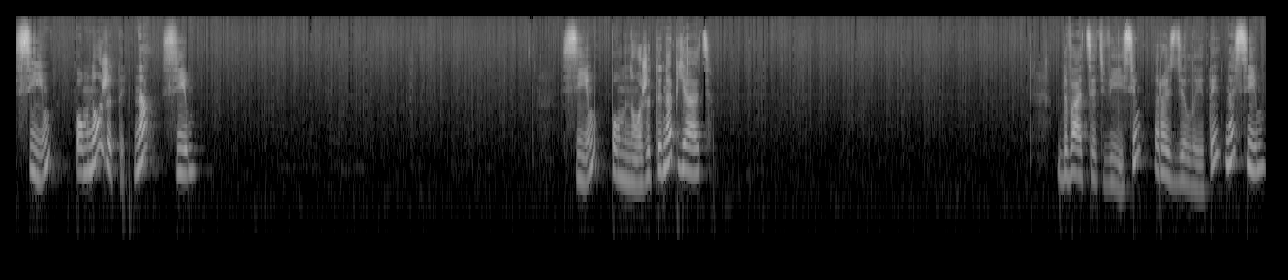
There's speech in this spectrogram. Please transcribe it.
Сім помножити на сім. Сім помножити на п'ять. 28 розділити на 7.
